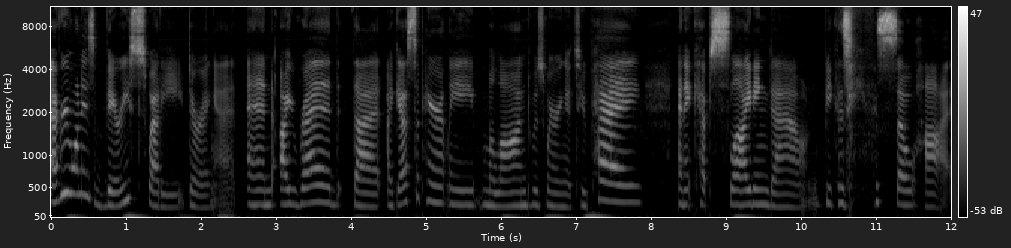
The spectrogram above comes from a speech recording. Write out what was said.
everyone is very sweaty during it. And I read that I guess apparently Milland was wearing a toupee and it kept sliding down because he was so hot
